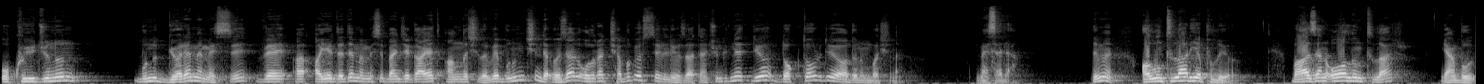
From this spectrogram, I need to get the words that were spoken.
okuyucunun bunu görememesi ve ayırt edememesi bence gayet anlaşılır. Ve bunun için de özel olarak çaba gösteriliyor zaten. Çünkü net diyor? Doktor diyor adının başına. Mesela. Değil mi? Alıntılar yapılıyor. Bazen o alıntılar yani bu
